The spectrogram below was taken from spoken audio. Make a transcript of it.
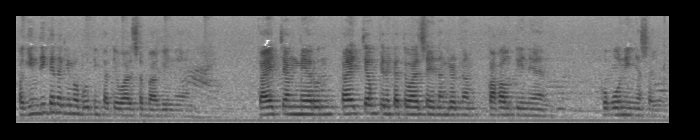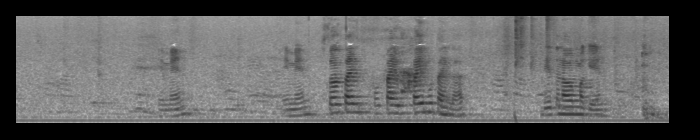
Pag hindi ka naging mabuting katiwala sa bagay na yan, kahit yung meron, kahit yung pinagkatiwala sa iyo ng Lord ng kakaunti na yan, kukunin niya sa'yo. Amen? Amen? So, tayo, tayo, tayo po tayong lahat. Dito na ako mag-end.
